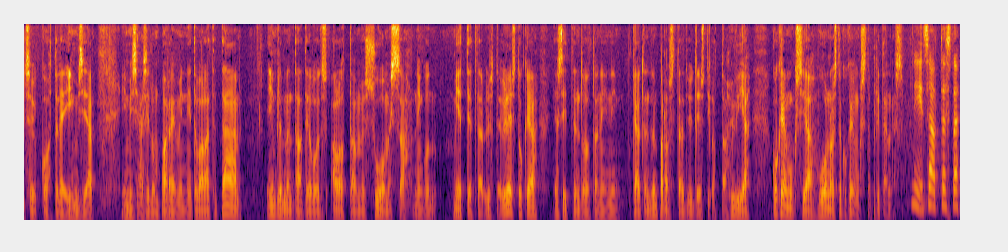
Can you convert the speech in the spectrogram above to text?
se kohtelee ihmisiä, ihmisiä silloin paremmin. Niin tavallaan, että tämä implementaatio voitaisiin aloittaa myös Suomessa niin kuin miettiä tätä yhtä yleistukea ja sitten tuota, niin, niin, käytäntöön panosta täytyy tietysti ottaa hyviä kokemuksia huonoista kokemuksista Britanniassa. Niin, sä oot tästä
